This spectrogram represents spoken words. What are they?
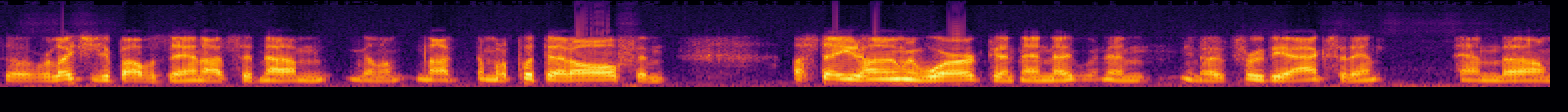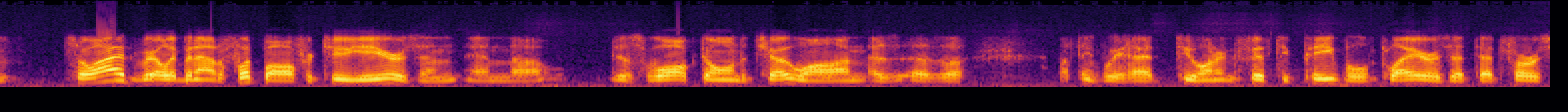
the relationship I was in, I said, "No, I'm going to not. I'm going to put that off." And I stayed home and worked, and then and you know through the accident, and um, so I had really been out of football for two years, and and uh, just walked on to Chowan as, as a. I think we had 250 people, players at that first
